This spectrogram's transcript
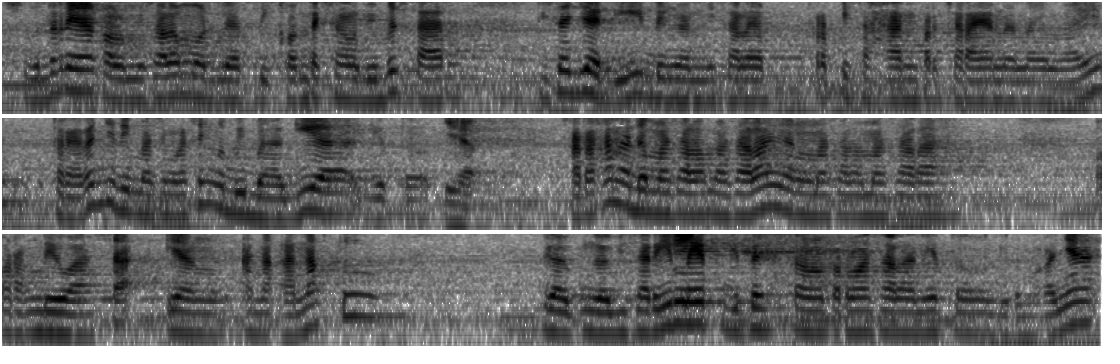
sebenarnya kalau misalnya mau dilihat di konteks yang lebih besar bisa jadi dengan misalnya perpisahan perceraian dan lain-lain ternyata jadi masing-masing lebih bahagia gitu. Iya. karena kan ada masalah-masalah yang masalah-masalah orang dewasa yang anak-anak tuh nggak nggak bisa relate gitu sama permasalahan itu gitu. Makanya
